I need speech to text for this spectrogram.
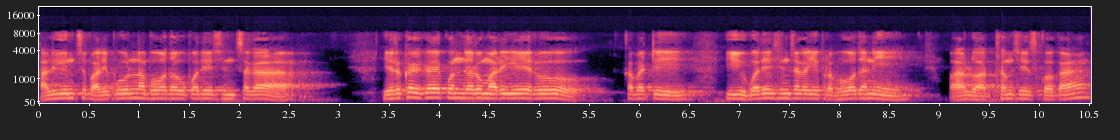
కలిగించు పరిపూర్ణ బోధ ఉపదేశించగా ఎరుకగా కొందరు మరిగేరు కాబట్టి ఈ ఉపదేశించగా ఈ ప్రబోధని వాళ్ళు అర్థం చేసుకోక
